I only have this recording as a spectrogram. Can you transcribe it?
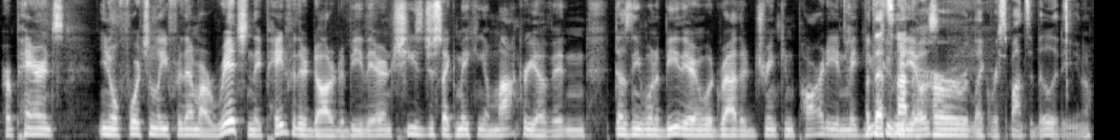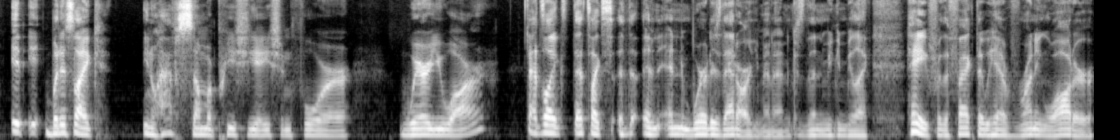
her parents you know fortunately for them are rich and they paid for their daughter to be there and she's just like making a mockery of it and doesn't even want to be there and would rather drink and party and make but YouTube that's not videos her like responsibility. You know. it, it but it's like you know have some appreciation for where you are That's like that's like, and and where does that argument end? Because then we can be like, hey, for the fact that we have running water,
